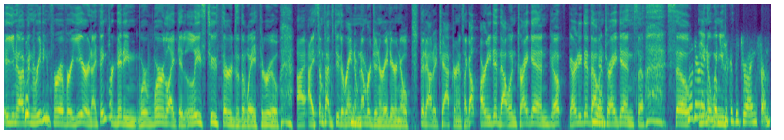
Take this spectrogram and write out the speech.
you know, I've been reading for over a year, and I think we're getting we're we're like at least two thirds of the way through. I, I sometimes do the random yeah. number generator, and it'll spit out a chapter, and it's like, oh, already did that one, try again. Oh, already did that yeah. one, try again. So, so well, you know, when you, you could be drawing from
